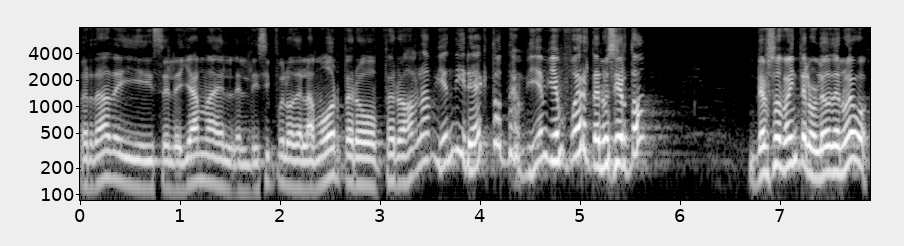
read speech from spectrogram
¿verdad? Y se le llama el, discípulo del amor, pero, pero habla bien directo también, bien fuerte, ¿no es cierto? Verso 20 lo leo de nuevo.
